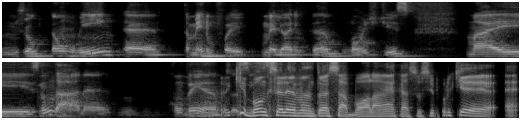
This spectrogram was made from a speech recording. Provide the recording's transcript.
um jogo tão ruim, é, também não foi o melhor em campo, longe disso mas não dá, né? Convenhamos. Que assim. bom que você levantou essa bola, né, Cassucci? Porque é,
